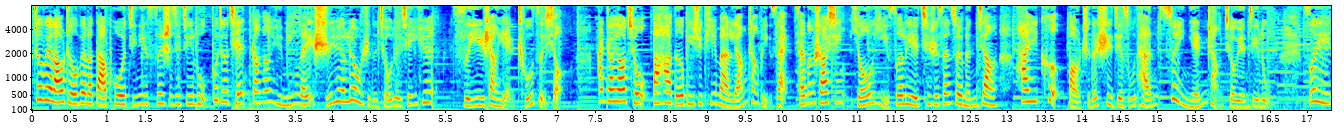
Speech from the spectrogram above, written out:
这位老者为了打破吉尼斯世界纪录，不久前刚刚与名为十月六日的球队签约，此役上演处子秀。按照要求，巴哈德必须踢满两场比赛，才能刷新由以色列七十三岁门将哈伊克保持的世界足坛最年长球员纪录。所以，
